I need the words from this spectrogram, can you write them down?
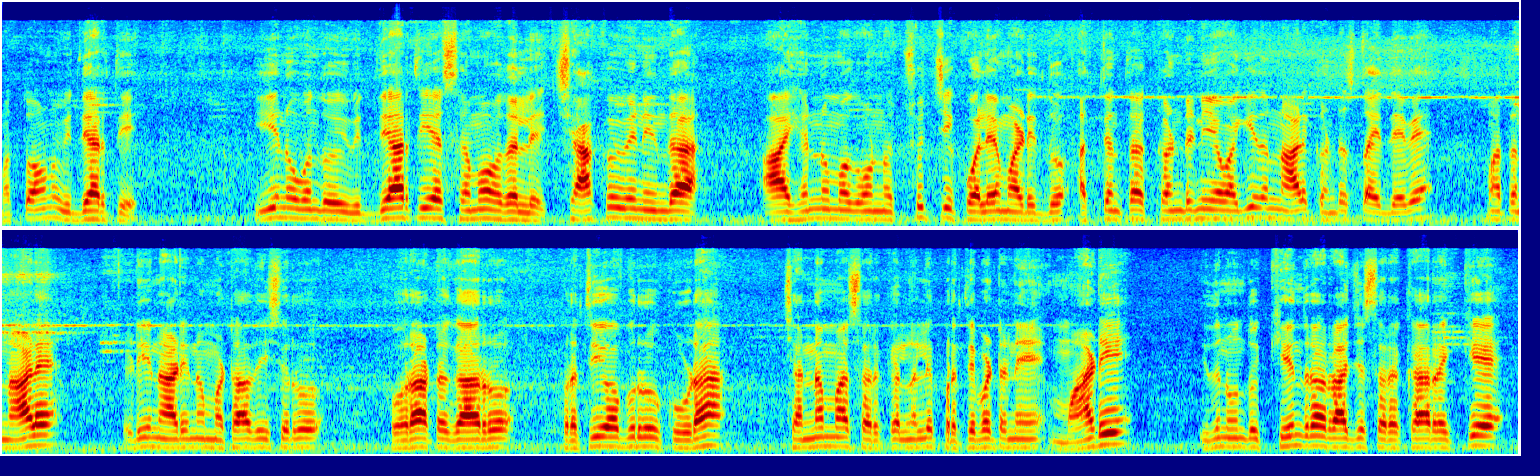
ಮತ್ತು ಅವನು ವಿದ್ಯಾರ್ಥಿ. ಏನು ಒಂದು ವಿದ್ಯಾರ್ಥಿಯ ಸಮೂಹದಲ್ಲಿ ಚಾಕುವಿನಿಂದ ಆ ಹೆಣ್ಣು ಮಗುವನ್ನು ಚುಚ್ಚಿ ಕೊಲೆ ಮಾಡಿದ್ದು ಅತ್ಯಂತ ಖಂಡನೀಯವಾಗಿ ಇದನ್ನು ನಾಳೆ ಖಂಡಿಸ್ತಾ ಇದ್ದೇವೆ. ಮತ್ತು ನಾಳೆ ಇಡೀ ನಾಡಿನ ಮಠಾಧೀಶರು, ಹೋರಾಟಗಾರರು, ಪ್ರತಿಯೊಬ್ಬರೂ ಕೂಡ ಚೆನ್ನಮ್ಮ ಸರ್ಕಲ್ನಲ್ಲಿ ಪ್ರತಿಭಟನೆ ಮಾಡಿ ಇದನ್ನೊಂದು ಕೇಂದ್ರ, ರಾಜ್ಯ ಸರ್ಕಾರಕ್ಕೆ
